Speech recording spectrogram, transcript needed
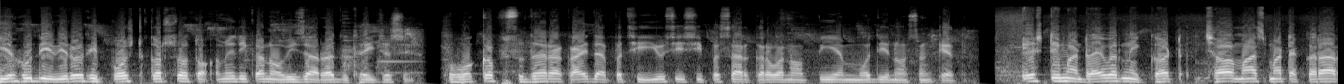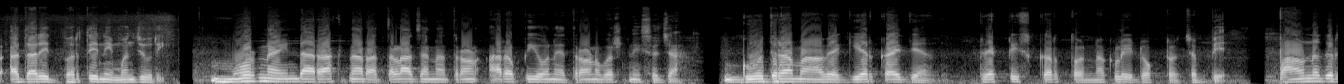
યહૂદી વિરોધી પોસ્ટ કરશો તો અમેરિકાનો વિઝા રદ થઈ જશે. વકફ સુધારા કાયદા પછી યુસીસી પસાર કરવાનો પીએમ મોદીનો સંકેત. એસટીમાં ડ્રાઈવરની ઘટ છ માસ માટે કરાર આધારિત ભરતીની મંજૂરી. મોરના ઈંડા રાખનારા તળાજાના ત્રણ આરોપીઓને ત્રણ વર્ષની સજા. ગોધરામાં હવે ગેરકાયદે પ્રેક્ટિસ કરતો નકલી ડોક્ટર જબ્બે. ભાવનગર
